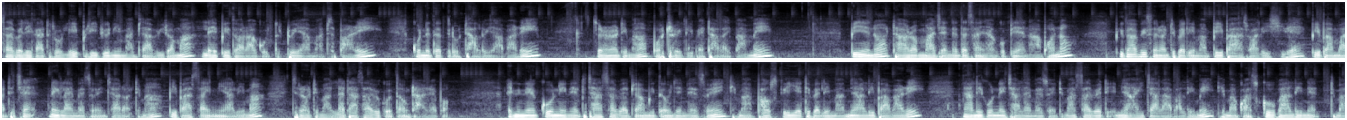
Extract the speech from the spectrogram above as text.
စာရွက်လေးကဒီလိုလေး preview နေမှာပြပြီးတော့မှလဲပေးသွားတာကိုတွေ့ရမှာဖြစ်ပါတယ်။ကိုနှစ်သက်သလိုထားလို့ရပါတယ်။ကျွန်တော်တို့ဒီမှာ portrait လေးပဲထားလိုက်ပါမယ်။ပြီးရင်တော့ဒါကတော့ margin နဲ့သက်ဆိုင်ရာကိုပြင်တာပေါ့နော် ပြီးသွားပြီဆိုတော့ဒီဘက်လေးမှာ paper ဆိုတာလေးရှိတယ် paper မှာတစ်ချက်နှိပ်လိုက်မယ်ဆိုရင်ကြတော့ဒီမှာ paper site နေရာလေးမှာကျွန်တော်ဒီမှာ letter service ကိုတုံးထားတယ်ပေါ့အဲ့ဒီနဲ့ကိုအနေနဲ့တခြား server ပြောင်းပြီးတုံးခြင်းနေဆိုရင်ဒီမှာ box လေးရဲ့ဒီဘက်လေးမှာအများလေးပါပါတယ်အများလေးကိုနှိပ်ချလိုက်မယ်ဆိုရင်ဒီမှာ server တွေအများကြီးကြာလာပါလိမ့်မယ်ဒီမှာကွာ scope bar လေးနဲ့ဒီမှာ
